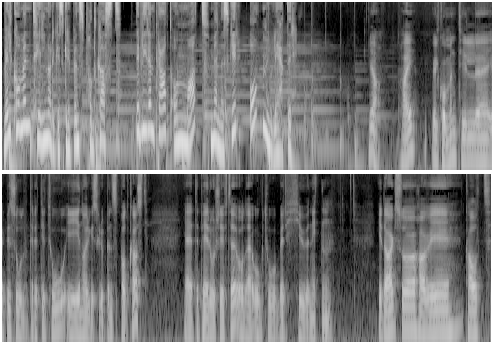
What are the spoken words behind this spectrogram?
Velkommen til Norgesgruppens podkast. Det blir en prat om mat, mennesker og muligheter. Ja, hei. Velkommen til eh, episode 32 i Norgesgruppens podkast. Jeg heter Per Ordskifte, og det er oktober 2019. I dag så har vi kalt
